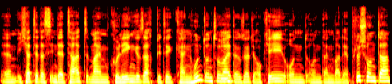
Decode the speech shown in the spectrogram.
ähm, ich hatte das in der Tat meinem Kollegen gesagt, bitte keinen Hund und so mhm. weiter. Er gesagt, ja, okay, und, und dann war der Plüschhund da.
